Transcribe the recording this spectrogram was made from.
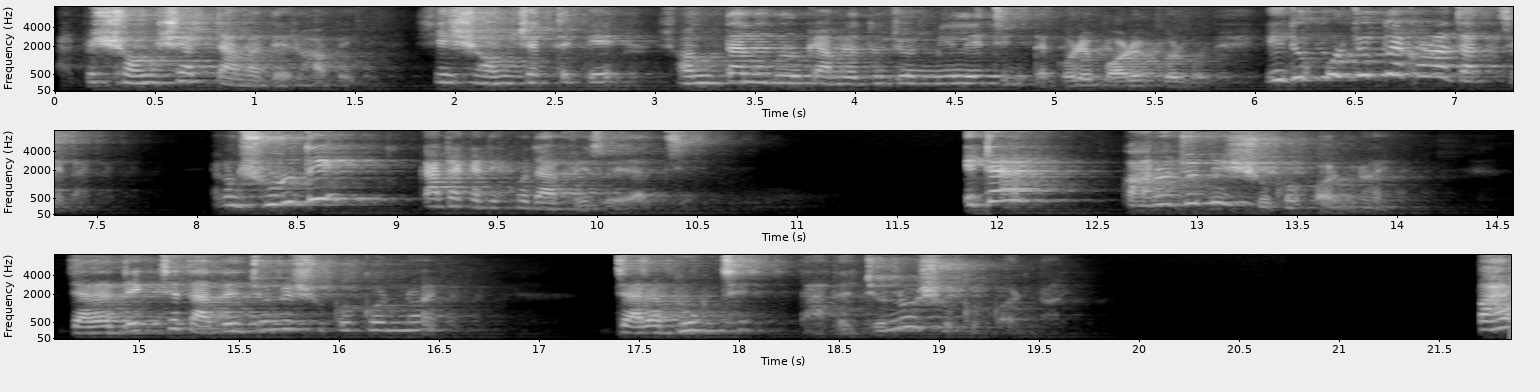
তারপর সংসারটা আমাদের হবে। সেই সংসারটাকে সন্তানগুলোকে আমরা দুজন মিলে চিন্তা করে বড় করব। এইটুকু পর্যন্ত এখন আর যাচ্ছে না। এখন শুরুতেই কাটাকাটি খোদা হাফেজ হয়ে যাচ্ছে। এটা কারোর জন্যই সুখকর নয়। যারা দেখছে তাদের জন্য সুখকর নয়। যারা ভুগছে তাদের জন্যও সুখকর নয়। আর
